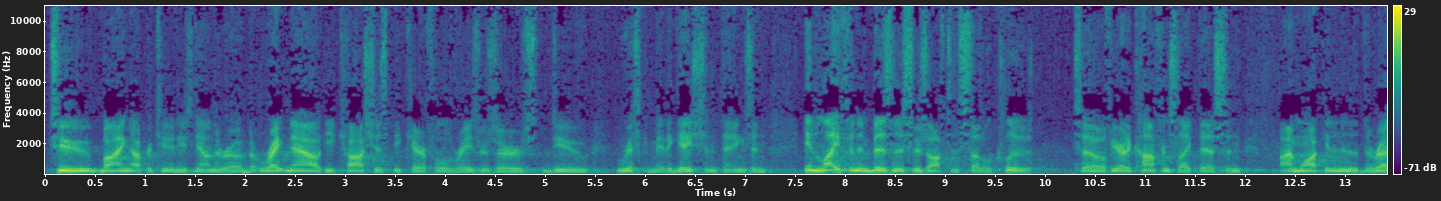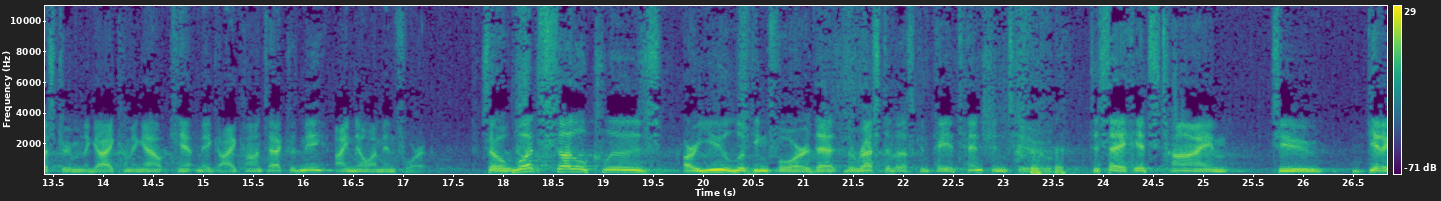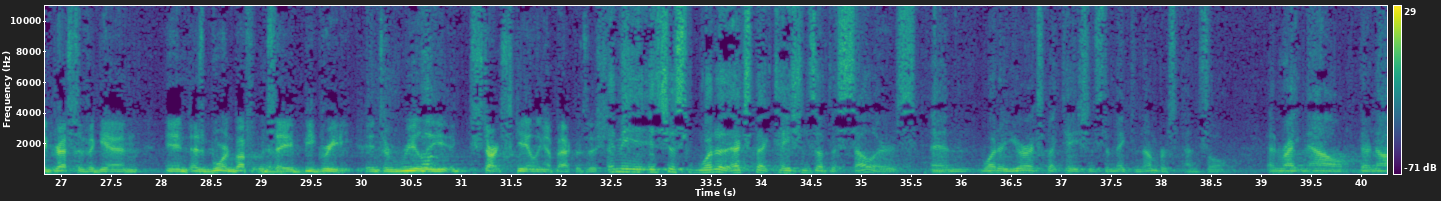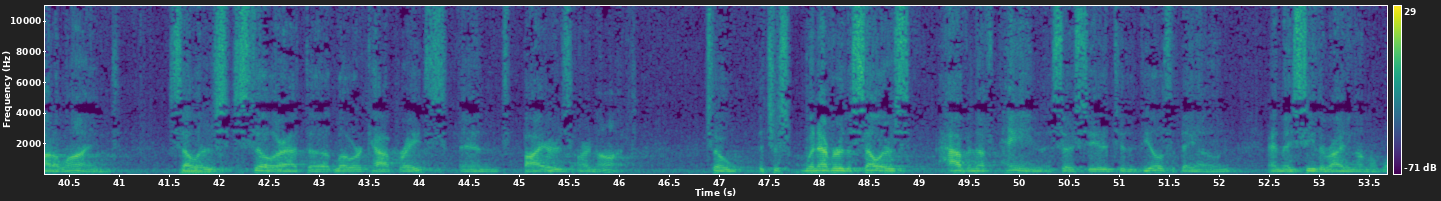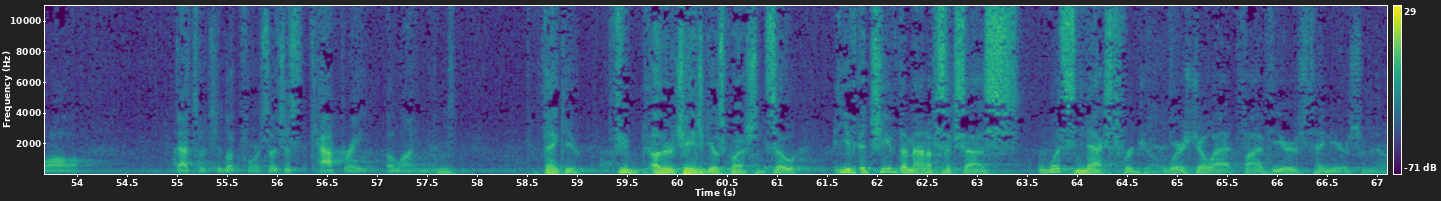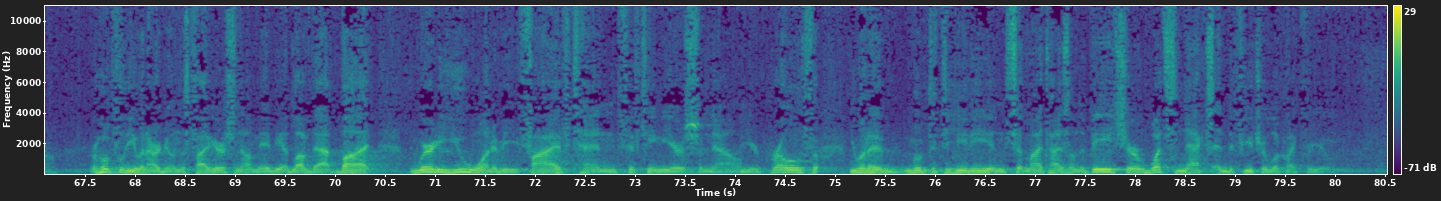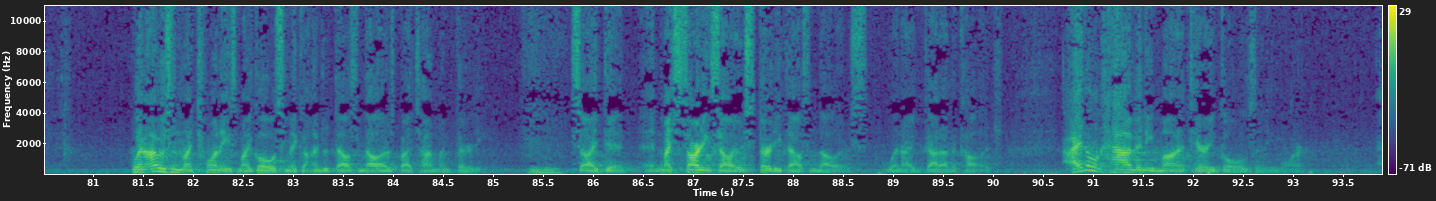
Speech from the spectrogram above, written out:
to buying opportunities down the road. But right now, be cautious, be careful, raise reserves, do risk mitigation things. And in life and in business, there's often subtle clues. So if you're at a conference like this and I'm walking into the restroom and the guy coming out can't make eye contact with me, I know I'm in for it. So, what subtle clues are you looking for that the rest of us can pay attention to to say it's time to get aggressive again? And as Warren Buffett would say, be greedy and to really well, start scaling up acquisitions. I mean, it's just what are the expectations of the sellers and what are your expectations to make the numbers pencil? And right now, they're not aligned. Sellers mm. still are at the lower cap rates, and buyers are not. So it's just whenever the sellers have enough pain associated to the deals that they own, and they see the writing on the wall, that's what you look for. So it's just cap rate alignment. Hmm. Thank you. A few other change gears questions. So you've achieved the amount of success. What's next for Joe? Where's Joe at five years, ten years from now? Or hopefully you and I are doing this five years from now. Maybe I'd love that. But where do you want to be 5, 10, 15 years from now in your growth? You want to move to Tahiti and sip Mai Tais on the beach? Or what's next and the future look like for you? When I was in my 20s, my goal was to make $100,000 by the time I'm 30. Mm-hmm. So I did. And my starting salary was $30,000 when I got out of college. I don't have any monetary goals anymore.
